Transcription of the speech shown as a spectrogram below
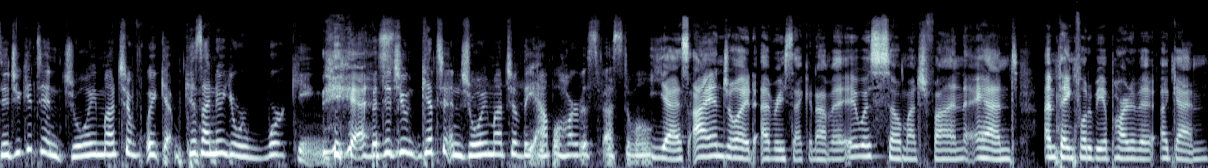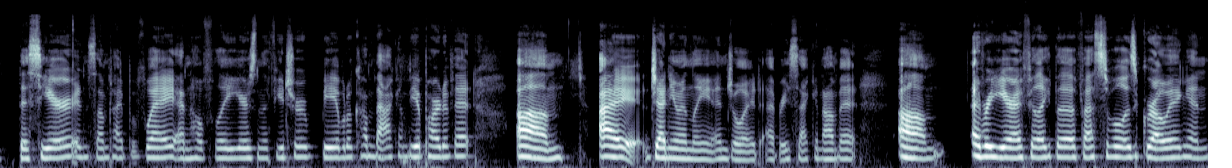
did you get to enjoy much of because I know you were working, Yes. but did you get to enjoy much of the Apple Harvest Festival? Yes, I enjoyed every second of it. It was so much fun, and I'm thankful to be a part of it again this year in some type of way, and hopefully years in the future be able to come back and be a part of it. Um, I genuinely enjoyed every second of it. Um, every year, I feel like the festival is growing and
